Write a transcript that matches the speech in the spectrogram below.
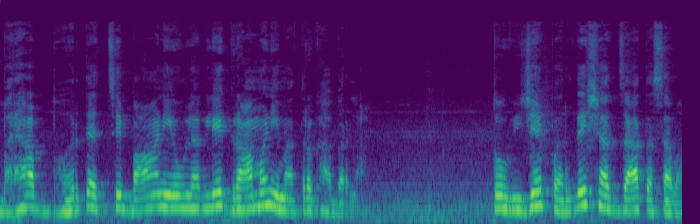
भराभर त्याचे बाण येऊ लागले. ग्रामणी मात्र घाबरला. तो विजय परदेशात जात असावा.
